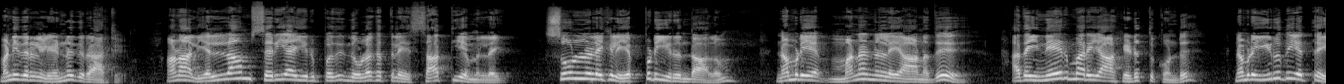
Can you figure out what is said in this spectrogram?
மனிதர்கள் எண்ணுகிறார்கள். ஆனால் எல்லாம் சரியாயிருப்பது இந்த உலகத்திலே சாத்தியமில்லை. சூழ்நிலைகள் எப்படி இருந்தாலும் நம்முடைய மனநிலையானது அதை நேர்மறையாக எடுத்துக்கொண்டு நம்முடைய இருதயத்தை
